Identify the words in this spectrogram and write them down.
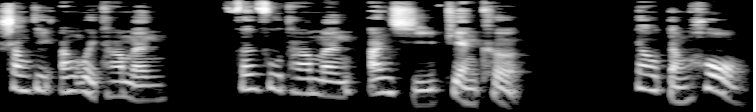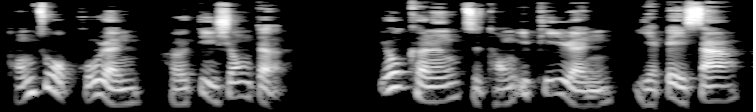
上帝安慰他们，吩咐他们安息片刻，要等候同做仆人和弟兄的，有可能只同一批人也被杀，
